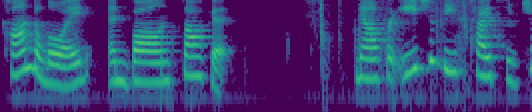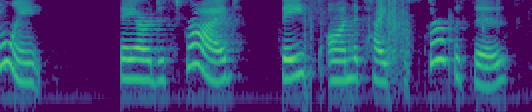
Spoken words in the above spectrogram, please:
condyloid, and ball and socket. Now for each of these types of joints, they are described based on the types of surfaces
